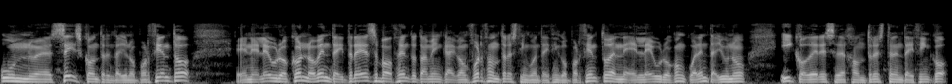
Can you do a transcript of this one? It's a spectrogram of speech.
un 6,31%, eh, en el euro con 93, Vocento también cae con fuerza, un 3,55%, en el euro con 41 y Codere se deja un 3,35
